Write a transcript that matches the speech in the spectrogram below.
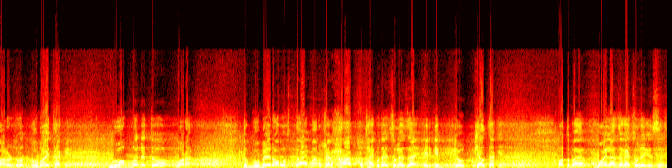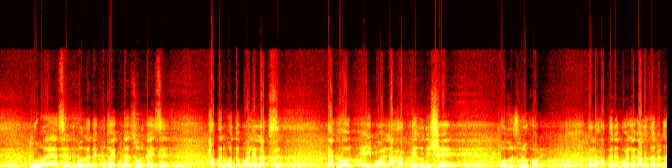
মানুষ যখন ঘুমায় থাকে, ঘুম মানে তো মরা। তো ঘুমের অবস্থায় মানুষের হাত কোথায় কোথায় চলে যায়, এর কি কেউ খেয়াল থাকে? অথবা ময়লা জায়গায় চলে গেছে, ঘুমায় আছে, কিন্তু বোঝে নেই, কোথায় কোথায় চুলকাইছে, হাতের মধ্যে ময়লা লাগছে। এখন এই ময়লা হাত দিয়ে যদি সে অজু শুরু করে, তাহলে হাতের ময়লা গালে যাবে না?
